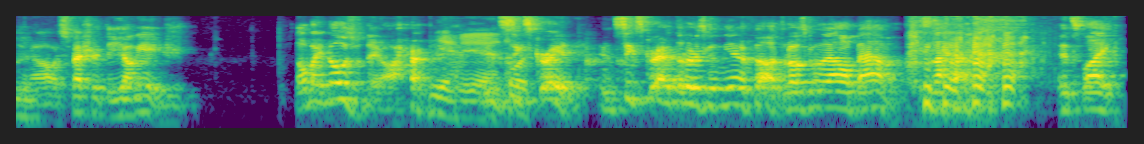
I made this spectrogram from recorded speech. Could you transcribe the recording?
You Mm. know, especially at the young age. Nobody knows what they are. Yeah. Yeah. In sixth grade, in sixth grade, I thought I was going to the NFL. I thought I was going to Alabama. It's, not- it's like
